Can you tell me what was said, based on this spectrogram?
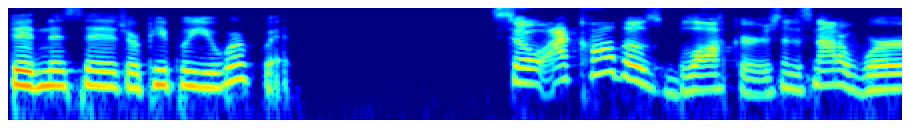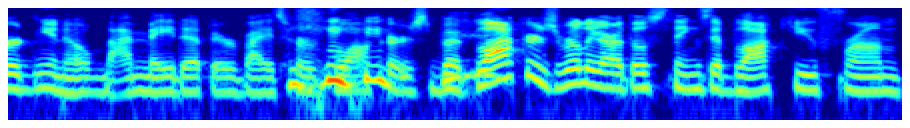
businesses or people you work with? So I call those blockers, and it's not a word, you know, I made up. Everybody's heard blockers, but blockers really are those things that block you from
